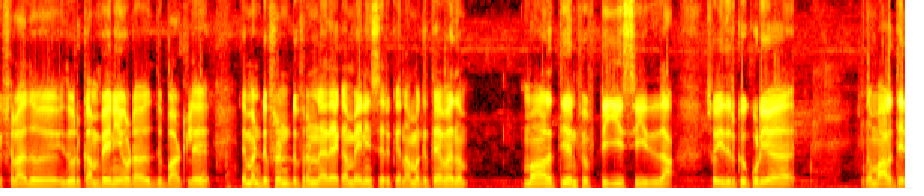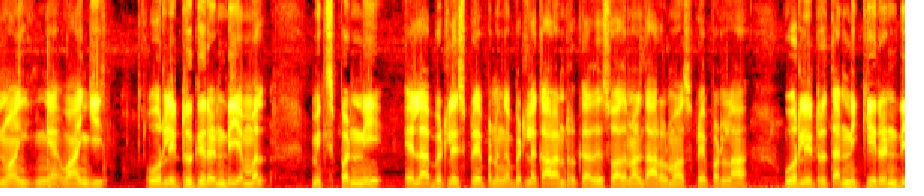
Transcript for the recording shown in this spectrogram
ஆக்சுவலாக அது இது ஒரு கம்பெனியோட இது பாட்டிலு இது மாதிரி டிஃப்ரெண்ட் டிஃப்ரெண்ட் நிறைய கம்பெனிஸ் இருக்குது நமக்கு தேவை இந்த மாலத்தியன் ஃபிஃப்டி இசி இதுதான். ஸோ இது இருக்கக்கூடிய இந்த மாலத்தேன் வாங்கிக்கோங்க. வாங்கி ஒரு லிட்டருக்கு ரெண்டு எம்எல் மிக்ஸ் பண்ணி எல்லா பெட்லேயும் ஸ்ப்ரே பண்ணுங்கள் பெட்டில் காளான் இருக்காது ஸோ அதனால் தாராளமாக ஸ்ப்ரே பண்ணலாம். ஒரு லிட்டர் தண்ணிக்கு ரெண்டு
